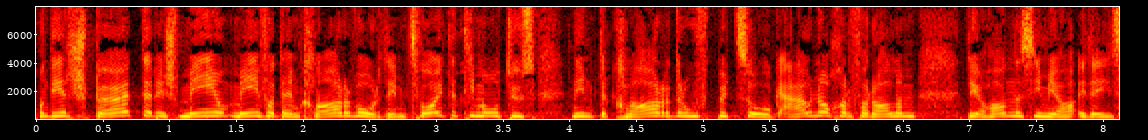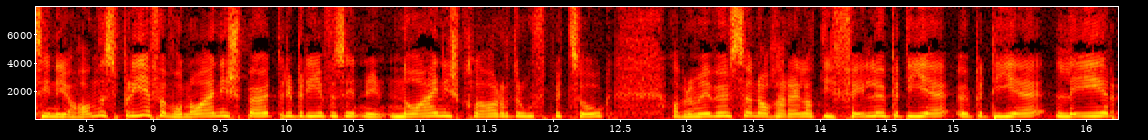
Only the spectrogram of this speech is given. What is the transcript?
Und erst später ist mehr und mehr von dem klar geworden. Im zweiten Timotheus nimmt er klarer darauf Bezug. Auch nachher vor allem die Johannes in seinen Johannesbriefen, wo noch eine spätere Briefe sind, nimmt noch einmal klarer darauf Bezug. Aber wir wissen nachher relativ viel über die, über die Lehre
